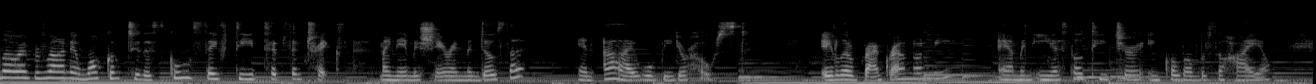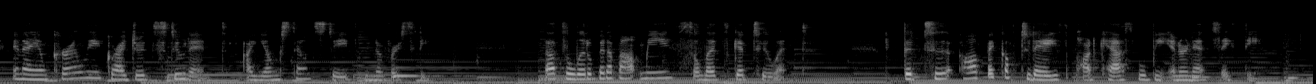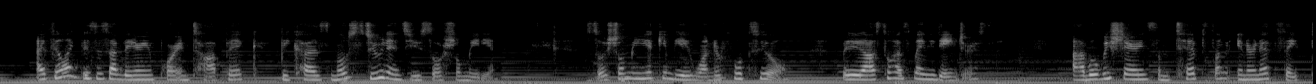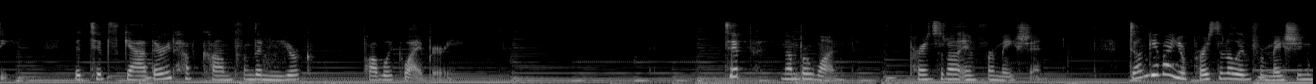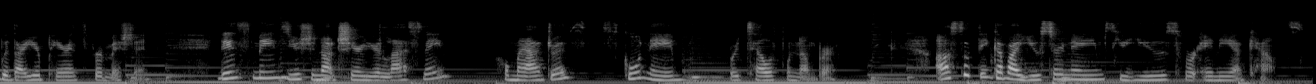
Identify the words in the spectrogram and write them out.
Hello, everyone, and welcome to the School Safety Tips and Tricks. My name is Sharon Mendoza, and I will be your host. A little background on me I am an ESL teacher in Columbus, Ohio, and I am currently a graduate student at Youngstown State University. That's a little bit about me, so let's get to it. The topic of today's podcast will be internet safety. I feel like this is a very important topic because most students use social media. Social media can be a wonderful tool, but it also has many dangers. I will be sharing some tips on internet safety. The tips gathered have come from the New York Public Library. Tip number one personal information. Don't give out your personal information without your parents' permission. This means you should not share your last name, home address, school name, or telephone number. Also, think about usernames you use for any accounts.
